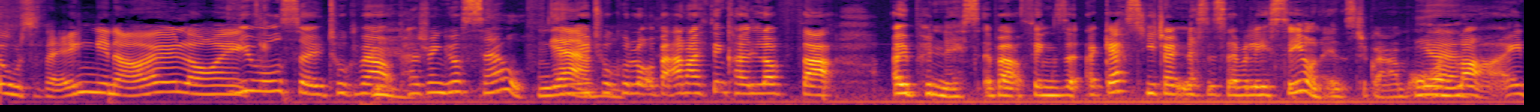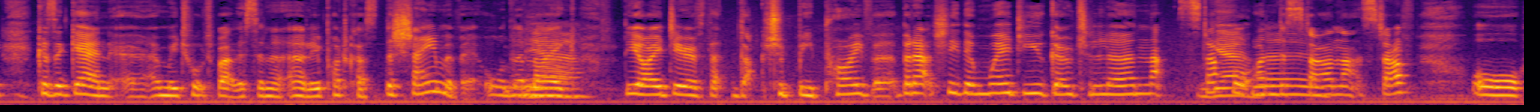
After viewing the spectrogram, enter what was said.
well, you Firstly, it's a also- thing, you know, like. you also talk about pleasuring yourself. Yeah. you talk a lot about, and I think I love that openness about things that I guess you don't necessarily see on Instagram or Yeah. online. Because again, uh, and we talked about this in an earlier podcast, the shame of it, or the Yeah. like, the idea of that that should be private. But actually, then where do you go to learn that stuff Yeah. or understand that stuff, or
